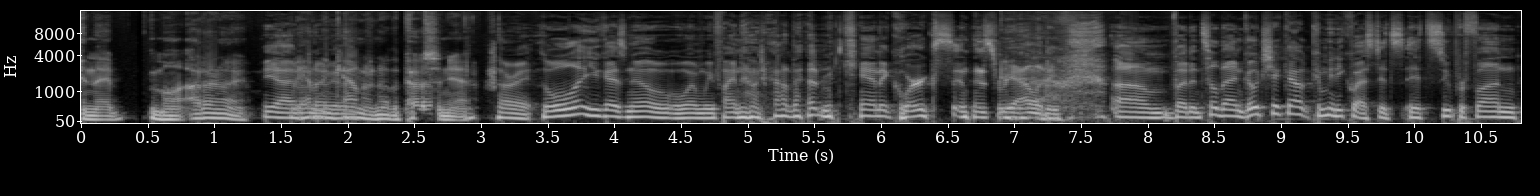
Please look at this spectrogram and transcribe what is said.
in their mind. I don't know. Yeah, I we haven't know either. encountered another person yet. All right. So we'll let you guys know when we find out how that mechanic works in this reality. Um, but until then, go check out Committee Quest. It's it's super fun,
